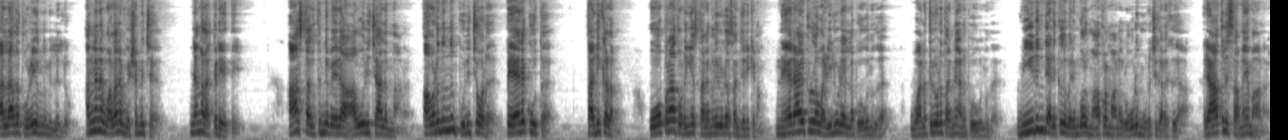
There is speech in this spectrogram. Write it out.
അല്ലാതെ തുഴയൊന്നുമില്ലല്ലോ. അങ്ങനെ വളരെ വിഷമിച്ച് ഞങ്ങൾ അക്കരെ എത്തി ആ സ്ഥലത്തിന്റെ പേര് ആവോലിച്ചാൽ എന്നാണ് അവിടെ നിന്നും പുലിച്ചോട് പേരക്കൂത്ത് തടിക്കളം ഓപ്ര തുടങ്ങിയ സ്ഥലങ്ങളിലൂടെ സഞ്ചരിക്കണം. നേരായിട്ടുള്ള വഴിയിലൂടെയല്ല പോകുന്നത് വനത്തിലൂടെ തന്നെയാണ് പോകുന്നത്. വീടിന്റെ അടുക്കൽ വരുമ്പോൾ മാത്രമാണ് റോഡ് മുറിച്ച് കിടക്കുക. രാത്രി സമയമാണ്.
